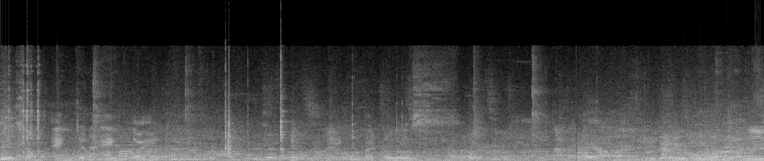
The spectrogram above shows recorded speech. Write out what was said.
Để xong ăn cho nó an toàn Này còn ba rửa 음.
